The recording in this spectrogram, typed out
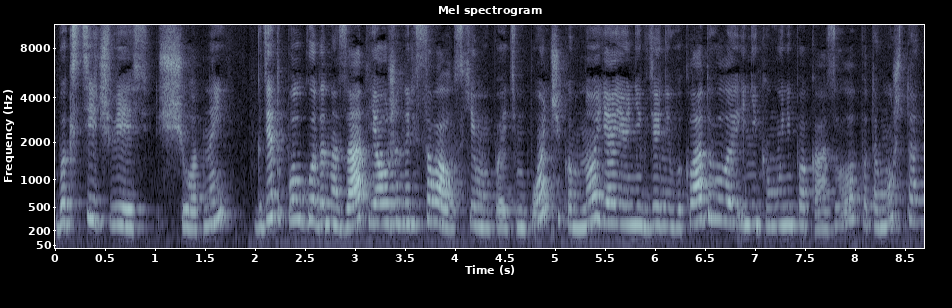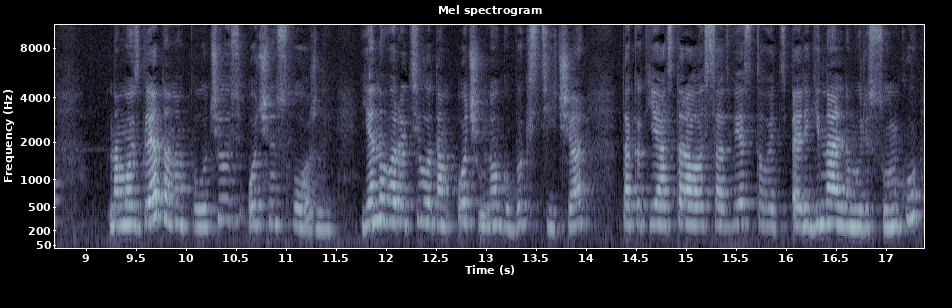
Бэкстич весь счетный. Где-то полгода назад я уже нарисовала схему по этим пончикам, но я ее нигде не выкладывала и никому не показывала, потому что, на мой взгляд, она получилась очень сложной. Я наворотила там очень много backstitch а, так как я старалась соответствовать оригинальному рисунку.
